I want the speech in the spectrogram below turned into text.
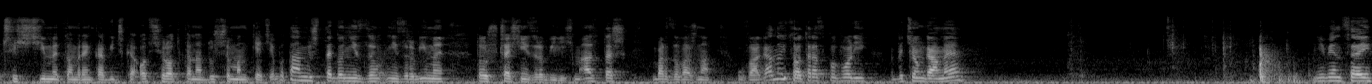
czyścimy tą rękawiczkę od środka na dłuższym mankiecie, bo tam już tego nie, zro- nie zrobimy, to już wcześniej zrobiliśmy, ale to też bardzo ważna uwaga. No i co, teraz powoli wyciągamy. Mniej więcej,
